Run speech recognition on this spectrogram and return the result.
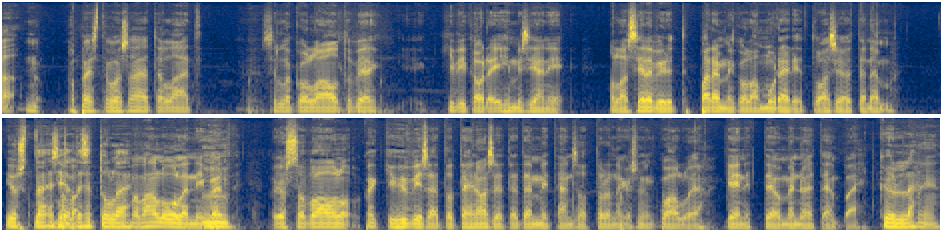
No, nopeasti voisi ajatella, että silloin kun ollaan oltu vielä kivikauden ihmisiä, niin ollaan selviydytty paremmin, kun ollaan murehdittu asioita enemmän. Just näin, sieltä Mä- se tulee. Mä vähän luulen, niin kuin, Mm. että jos on vaan ollut kaikki hyvin, sä et ole tehnyt asioita eteen mitään, niin sä oot todennäköisemmin kuollut ja geenit ei ole mennyt eteenpäin. Kyllä. Niin. Me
